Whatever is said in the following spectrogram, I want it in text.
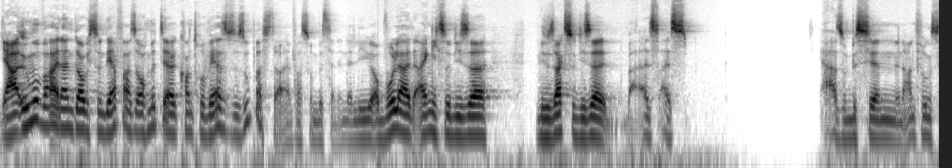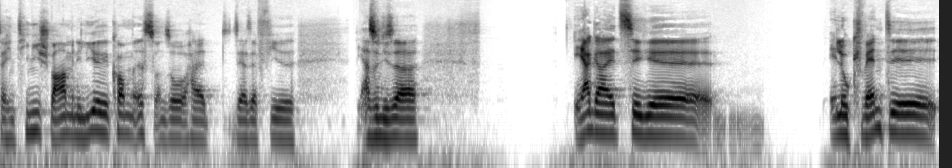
ja, irgendwo war er dann, glaube ich, so in der Phase auch mit der kontroverseste Superstar einfach so ein bisschen in der Liga. Obwohl er halt eigentlich so dieser, wie du sagst, so dieser, als, als ja, so ein bisschen in Anführungszeichen Teenie-Schwarm in die Liga gekommen ist und so halt sehr, sehr viel, ja, so dieser ehrgeizige, eloquente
